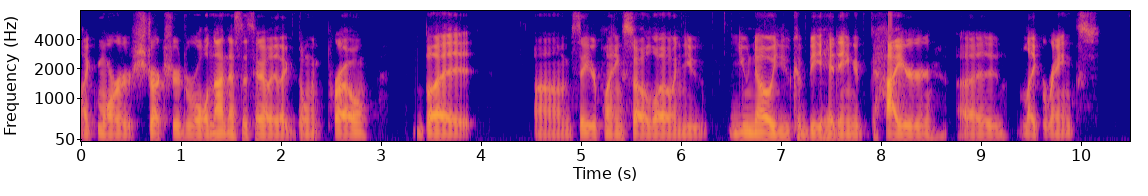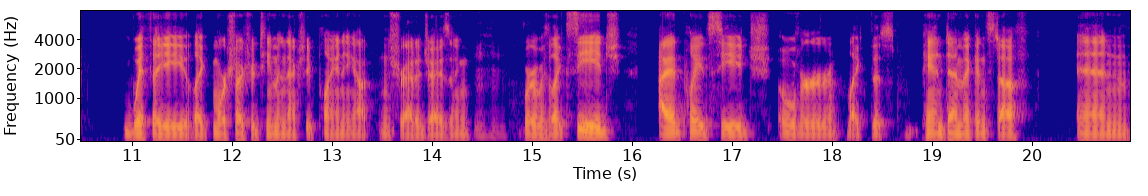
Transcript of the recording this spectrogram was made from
like more structured role, not necessarily like going pro, but um, say you're playing solo and you you know you could be hitting higher uh like ranks with a like more structured team and actually planning out and strategizing. hmm Where with like Siege, I had played Siege over like this pandemic and stuff, and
